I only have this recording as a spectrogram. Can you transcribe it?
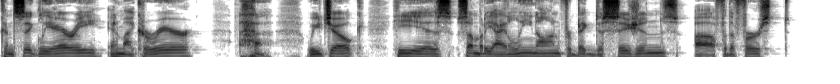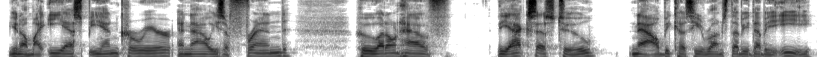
consigliere in my career. we joke he is somebody I lean on for big decisions uh, for the first, you know, my ESPN career. And now he's a friend who I don't have the access to now because he runs WWE.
